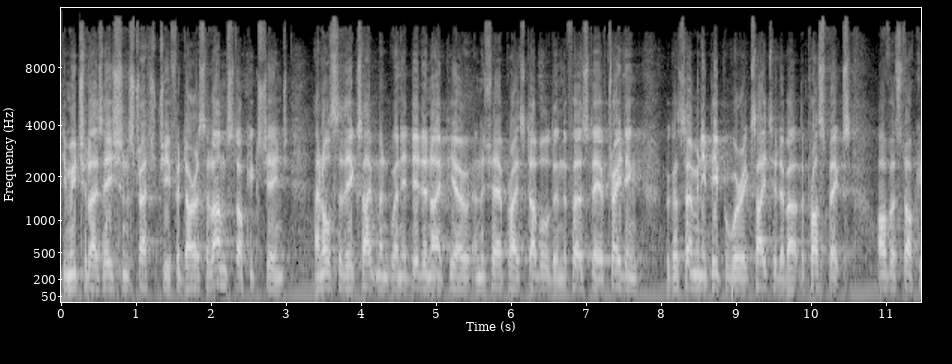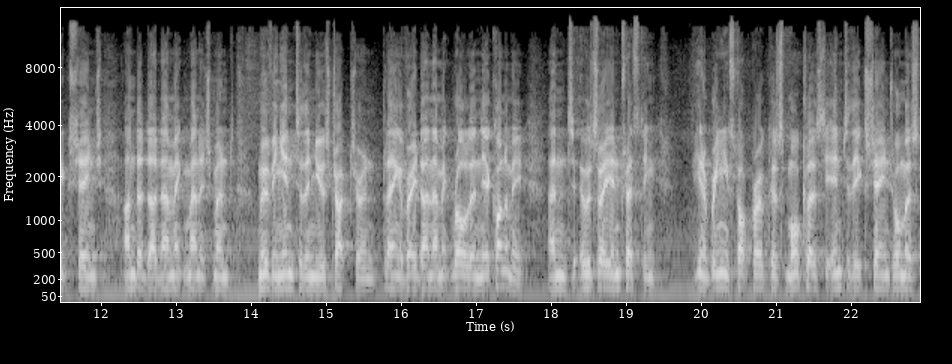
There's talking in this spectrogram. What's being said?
demutualization strategy for Dar es Salaam Stock Exchange, and also the excitement when it did an IPO and the share price doubled in the first day of trading, because so many people were excited about the prospects of a stock exchange under dynamic management, moving into the new structure and playing a very dynamic role in the economy. And it was very interesting, you know, bringing stockbrokers more closely into the exchange almost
